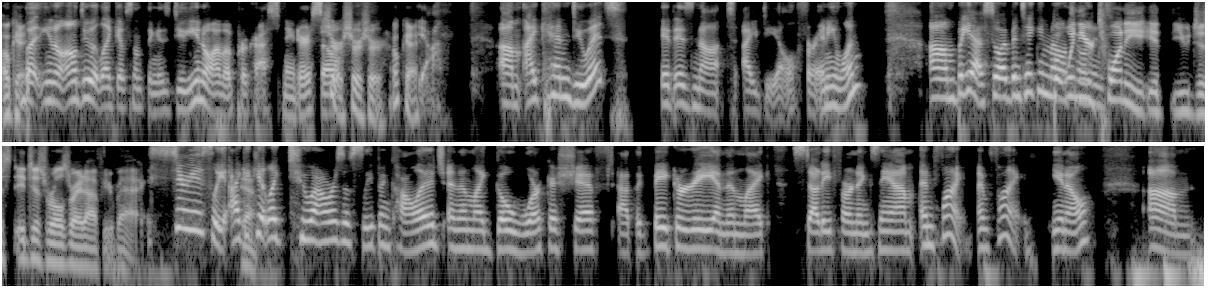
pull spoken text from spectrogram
Okay. But you know, I'll do it like if something is due. You know I'm a procrastinator. So Sure, sure, sure. Okay. Yeah. Um, I can do it. It is not ideal for anyone. Um, but yeah, so I've been taking melatonin. But when you're 20, it you just it just rolls right off your back. Seriously, I could yeah. get like two hours of sleep in college and then like go work a shift at the bakery and then like study for an exam and fine, I'm fine, you know. Um,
